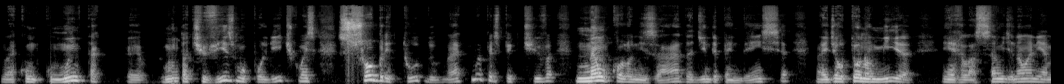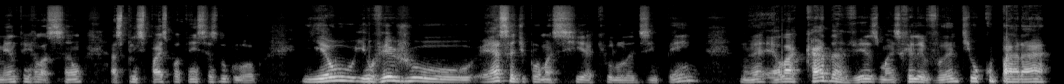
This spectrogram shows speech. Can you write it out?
né, com, com muita é, muito ativismo político, mas, sobretudo, né, com uma perspectiva não colonizada, de independência, né, de autonomia em relação e de não alinhamento em relação às principais potências do globo. E eu, eu vejo essa diplomacia que o Lula desempenha, né, ela cada vez mais relevante, ocupará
